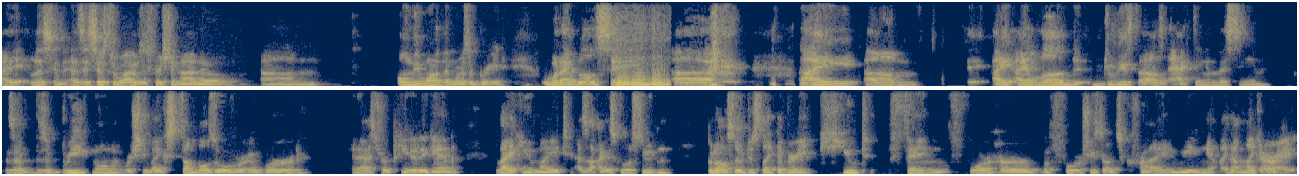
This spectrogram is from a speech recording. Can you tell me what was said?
I listen as a sister wives aficionado. Um, only one of them was a braid. What I will say, uh, I um, I I loved Julia Stiles acting in this scene. There's a there's a brief moment where she like stumbles over a word and has to repeat it again, like you might as a high school student. But also just like a very cute thing for her before she starts crying reading it. Like I'm like, all right,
